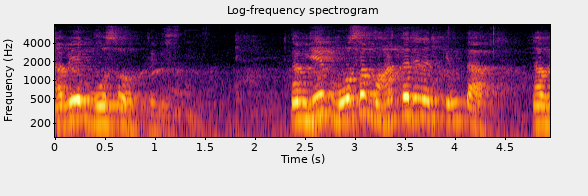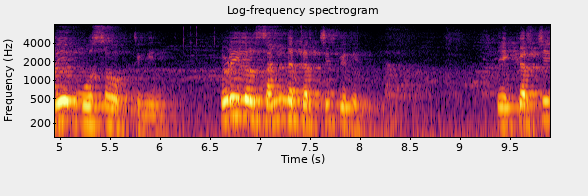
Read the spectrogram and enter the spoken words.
ನಾವು ಹೇಗೆ ಮೋಸ ಹೋಗ್ತೀವಿ? ನಮ್ಗೆ ಹೇಗೆ ಮೋಸ ಮಾಡ್ತಾರೆ ಅನ್ನೋದಕ್ಕಿಂತ ನಾವು ಹೇಗೆ ಮೋಸ ಹೋಗ್ತೀವಿ? ನೋಡಿ ಇಲ್ಲೊಂದು ಸಣ್ಣ ಖರ್ಚಿಪ್ ಇದೆ ಈ ಖರ್ಚಿ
